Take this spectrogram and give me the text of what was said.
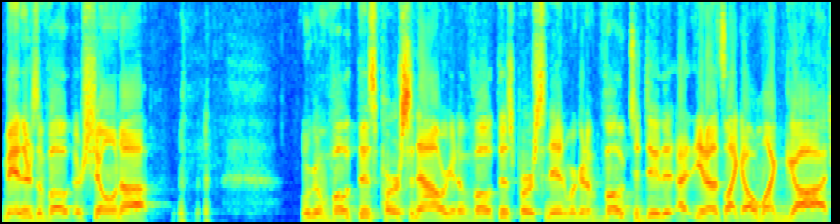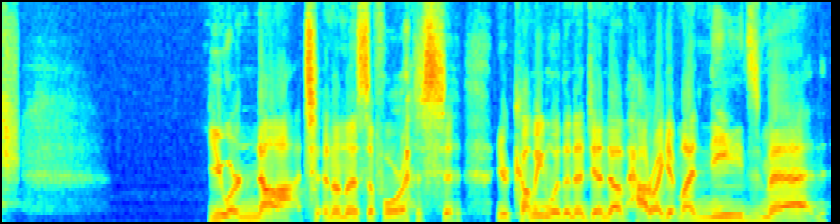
Man, there's a vote, they're showing up. we're going to vote this person out. We're going to vote this person in. We're going to vote to do this. You know, it's like, oh my gosh. You are not an Onesiphorus. You're coming with an agenda of how do I get my needs met?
